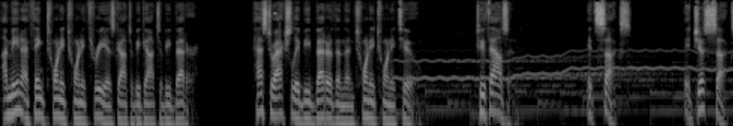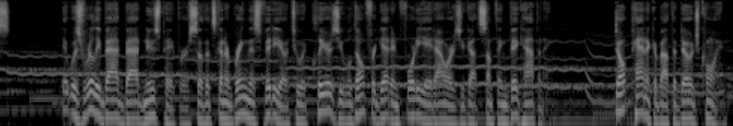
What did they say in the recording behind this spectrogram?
I mean I think 2023 has got to be got to be better. Has to actually be better than than 2022. 2000. It sucks. It just sucks. It was really bad bad newspaper so that's gonna bring this video to it clears you will don't forget in 48 hours you got something big happening. Don't panic about the Dogecoin.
